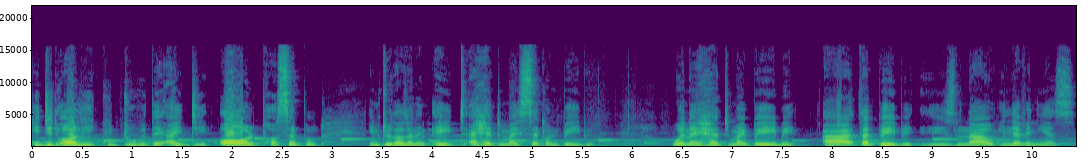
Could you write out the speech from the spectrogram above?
he did all he could do with the ID, all possible. In 2008, I had my second baby. When I had my baby, uh, that baby is now 11 years.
